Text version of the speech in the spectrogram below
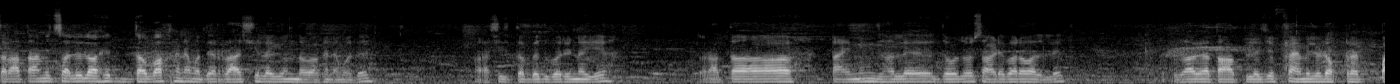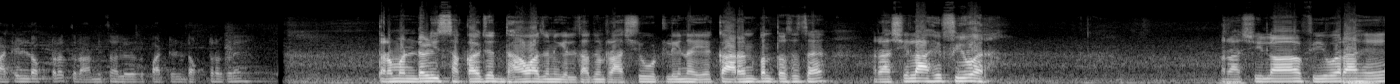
तर आता आम्ही चाललेलो आहे दवाखान्यामध्ये राशीला घेऊन दवाखान्यामध्ये. राशीची तब्येत बरी नाही आहे तर आता टायमिंग झालं आहे जवळजवळ साडेबारा वाजलेत. जाऊया आता आपले जे फॅमिली डॉक्टर आहेत पाटील डॉक्टर तर आम्ही चालू होतो पाटील डॉक्टरकडे तर मंडळी सकाळचे दहा वाजून गेलेत. अजून राशी उठली नाही आहे कारण पण तसंच आहे. राशीला आहे फिवर राशीला फिवर आहे.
